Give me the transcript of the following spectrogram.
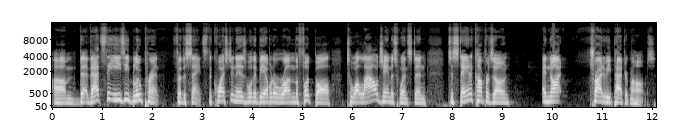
um, th- that's the easy blueprint for the Saints. The question is, will they be able to run the football to allow Jameis Winston to stay in a comfort zone and not try to be Patrick Mahomes?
